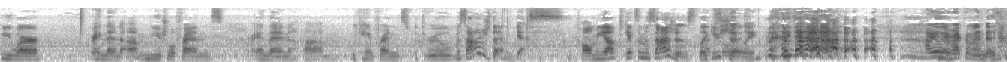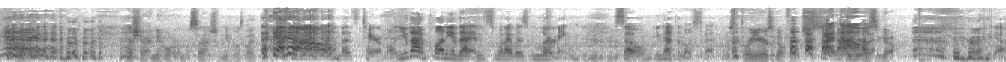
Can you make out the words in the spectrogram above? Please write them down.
who you were, Right. and then um, mutual friends, Right. and then um, became friends through massage. Then Yes. Call me up, to get some massages, like Absolutely. you should. Highly recommended. Wish I knew what a massage from you was like. wow, that's terrible. You got plenty of that in, when I was learning, hmm so you got the most of it. It was three years ago, folks. Yeah, now- Three years ago. yeah.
